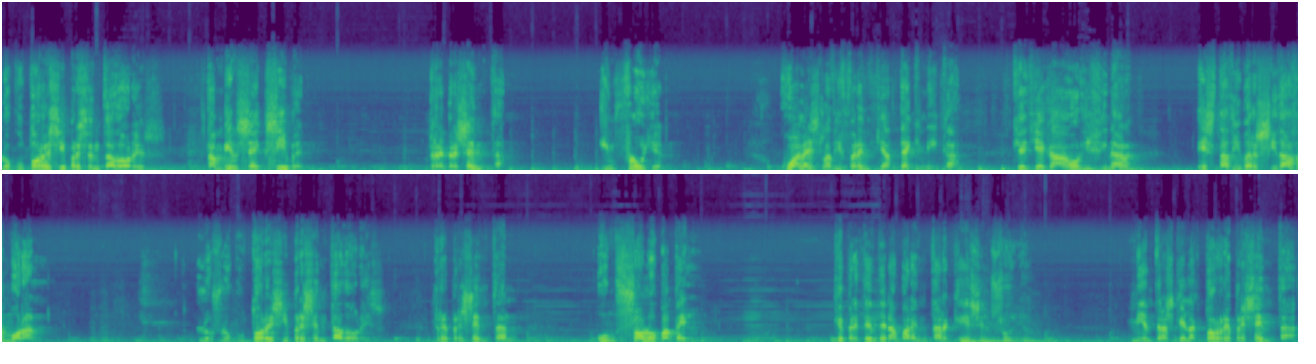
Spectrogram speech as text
Locutores y presentadores también se exhiben, representan, influyen. ¿Cuál es la diferencia técnica que llega a originar esta diversidad moral? los locutores y presentadores representan un solo papel que pretenden aparentar que es el suyo, mientras que el actor representa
